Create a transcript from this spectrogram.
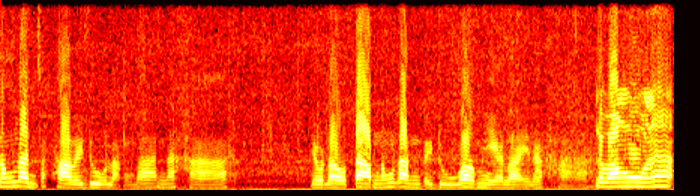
น้องรันจะพาไปดูหลังบ้านนะคะ เดี๋ยวเราตามน้องรันไปดูว่ามีอะไรนะคะ ระวังงูนะฮะ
